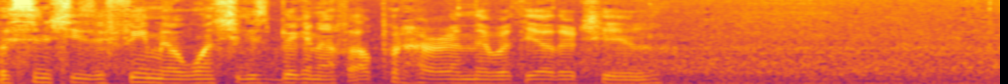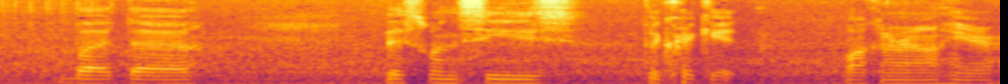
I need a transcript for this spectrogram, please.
But since she's a female once she gets big enough I'll put her in there with the other two. But uh, this one sees the cricket walking around here.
